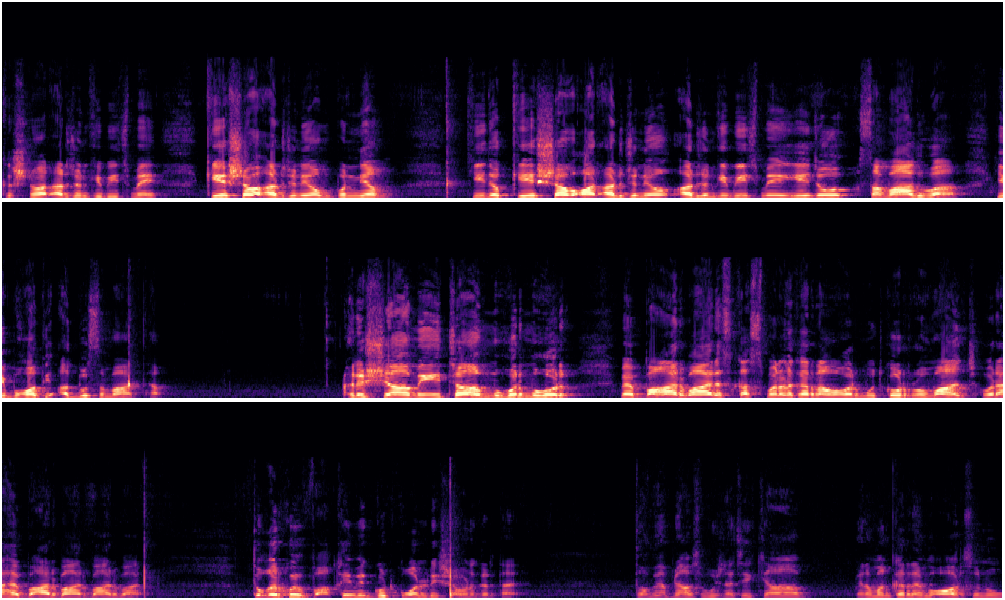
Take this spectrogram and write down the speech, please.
कृष्ण और अर्जुन के बीच में, केशव अर्जुन एवं पुण्यम। कि जो केशव और अर्जुन अर्जुन के बीच में ये जो संवाद हुआ, ये बहुत ही अद्भुत संवाद था। ऋष्यामी च मुहुर मुहुर मैं बार बार इसका स्मरण कर रहा हूँ और मुझको रोमांच हो रहा है बार बार बार बार तो अगर कोई वाकई में गुड क्वालिटी श्रवण करता है तो हमें अपने आप से पूछना चाहिए, क्या मेरा मन कर रहा है, मैं और सुनूं?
